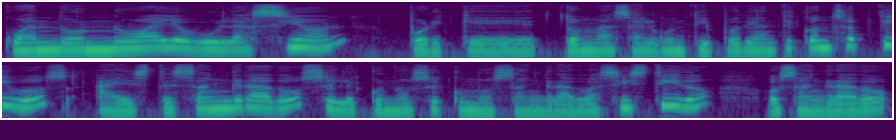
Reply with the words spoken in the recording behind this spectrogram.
Cuando no hay ovulación, porque tomas algún tipo de anticonceptivos, a este sangrado se le conoce como sangrado asistido o sangrado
